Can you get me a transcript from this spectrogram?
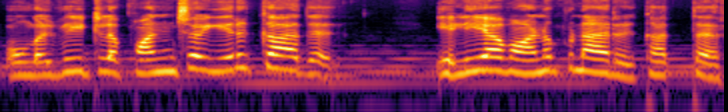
உங்கள் வீட்டுல பஞ்சம் இருக்காது. எளியாவை அனுப்புனாரு கர்த்தர்.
